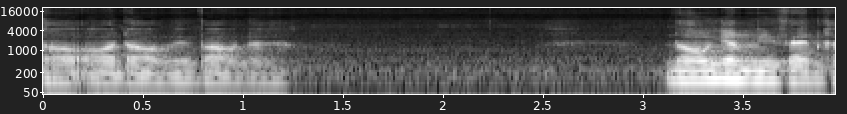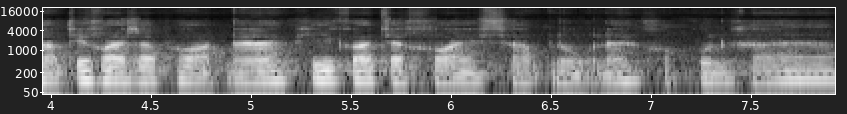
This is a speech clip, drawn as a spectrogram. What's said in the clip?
ตออดอไม่เบานะ น้องยังมีแฟนคลับที่คอยซัพพอร์ตนะ พี่ก็จะคอยซับหนูนะ ขอบคุณครับ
